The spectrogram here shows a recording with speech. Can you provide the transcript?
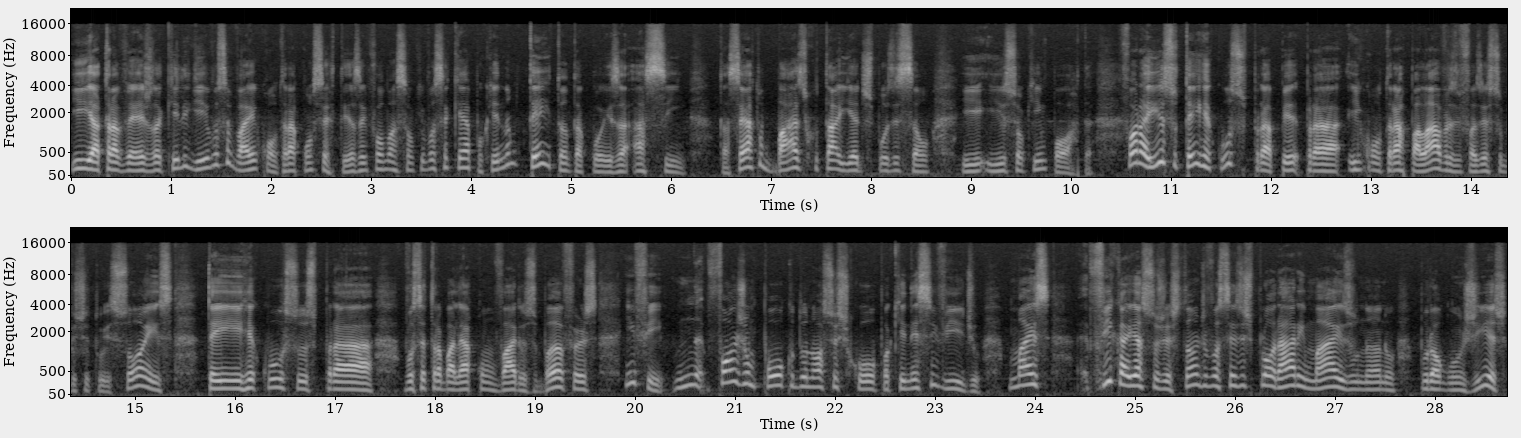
e através daquele guia você vai encontrar com certeza a informação que você quer, porque não tem tanta coisa assim tá certo? O básico está aí à disposição e, e, isso é o que importa. Fora isso, tem recursos para encontrar palavras e fazer substituições, tem recursos para você trabalhar com vários buffers, enfim, foge um pouco do nosso escopo aqui nesse vídeo, mas fica aí a sugestão de vocês explorarem mais o Nano por alguns dias,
